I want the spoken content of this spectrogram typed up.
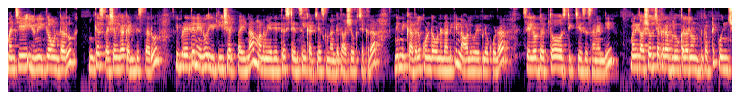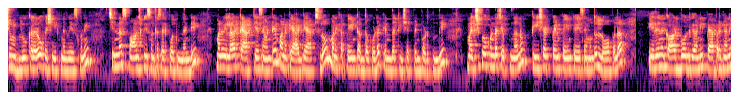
మంచి యూనిక్గా ఉంటారు. ఇంకా స్పెషల్గా కనిపిస్తారు. ఇప్పుడైతే నేను ఈ టీ షర్ట్ పైన మనం ఏదైతే స్టెన్సిల్ కట్ చేసుకున్నాం కదా అశోక్ చక్ర దీన్ని కదలకుండా ఉండడానికి నాలుగు వైపులా కూడా సెలో టైప్తో స్టిక్ చేసేసానండి. మనకి అశోక్ చక్ర బ్లూ కలర్ ఉంటుంది కాబట్టి కొంచెం బ్లూ కలర్ ఒక షీట్ మీద వేసుకొని చిన్న స్పాంజ్ పీస్ ఉంటే సరిపోతుందండి. మనం ఇలా ట్యాప్ చేసామంటే మనకి ఆ గ్యాప్స్లో మనకి ఆ పెయింట్ అంతా కూడా కింద టీ షర్ట్ పడుతుంది. మర్చిపోకుండా చెప్తున్నాను టీ షర్ట్ పైన పెయింట్ వేసే ముందు లోపల ఏదైనా కార్డ్బోర్డ్ కానీ పేపర్ కానీ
